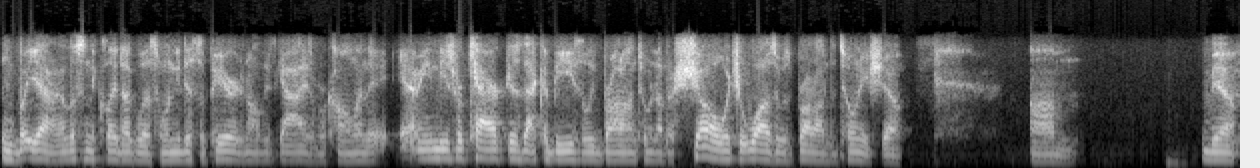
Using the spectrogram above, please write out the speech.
but yeah, I listened to Clay Douglas when he disappeared, and all these guys were calling. I mean, these were characters that could be easily brought onto another show, which it was. It was brought onto Tony's show. Um, yeah,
